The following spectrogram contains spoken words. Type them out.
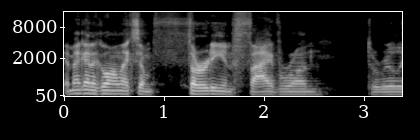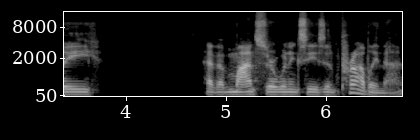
Am I going to go on like some 30 and five run to really have a monster winning season? Probably not.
